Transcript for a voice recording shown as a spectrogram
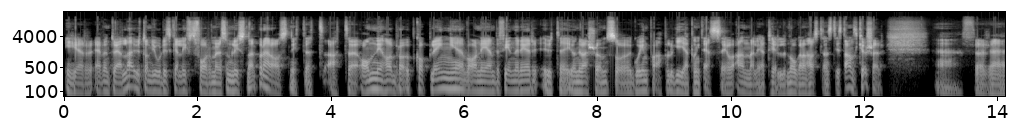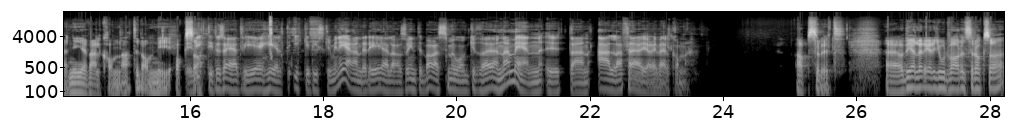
er eventuella utomjordiska livsformer som lyssnar på det här avsnittet att om ni har bra uppkoppling var ni än befinner er ute i universum så gå in på apologia.se och anmäl er till någon av höstens distanskurser. Eh, för eh, ni är välkomna till dem ni också. Det är viktigt att säga att vi är helt icke-diskriminerande. Det gäller alltså inte bara små gröna män utan alla färger är välkomna. Absolut. Eh, och det gäller er jordvarelser också.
